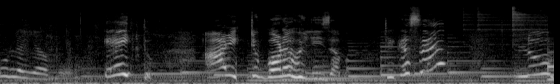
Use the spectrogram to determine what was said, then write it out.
স্কুলে যাব। এই তো আর একটু বড় হইলেই যাব, ঠিক আছে? লোক।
